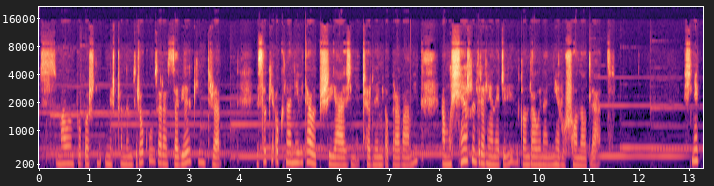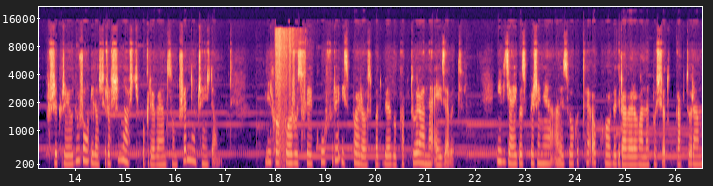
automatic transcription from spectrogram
z małym pobocznym umieszczonym z roku zaraz za wielkim drzewem. Wysokie okna nie witały przyjaźnie czarnymi oprawami, a mosiężne drewniane drzwi wyglądały na nieruszone od lat. Śnieg przykrył dużą ilość roślinności pokrywającą przednią część domu. Licho położył swoje kufry i spojrzał spod białego kaptura na Elizabeth. Nie widziała jego spojrzenia, ale złote oko wygrawerowane pośrodku kaptura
